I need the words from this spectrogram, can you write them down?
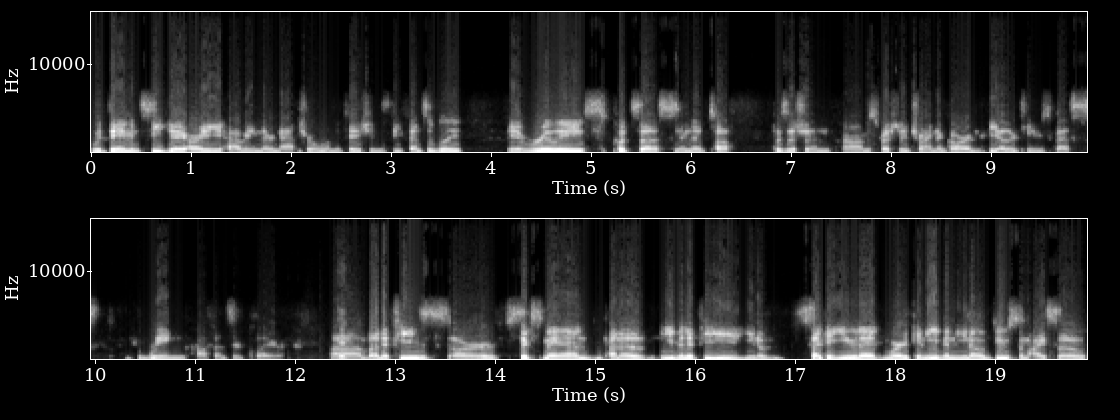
with Dame and CJ already having their natural limitations defensively, it really puts us in a tough position, um, especially trying to guard the other team's best wing offensive player. Um, but if he's our six man, kind of, even if he, you know, second unit where he can even, you know, do some ISO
